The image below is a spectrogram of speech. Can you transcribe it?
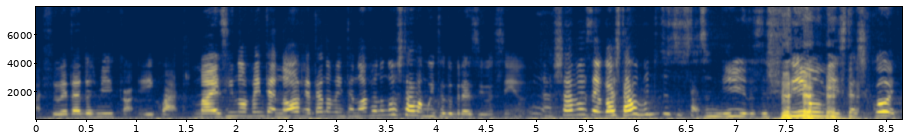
A fui até 2004. Mas em 99, até 99, eu não gostava muito do Brasil, assim. Eu achava, eu gostava muito dos Estados Unidos, dos filmes, das coisas.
